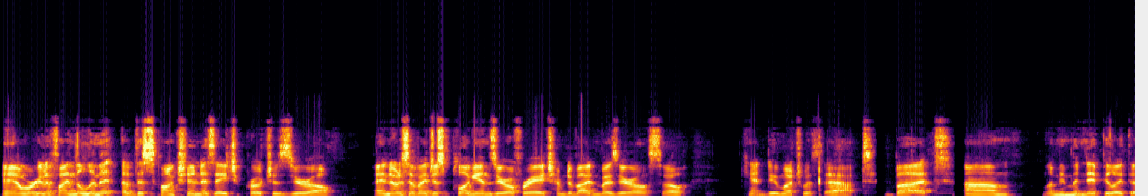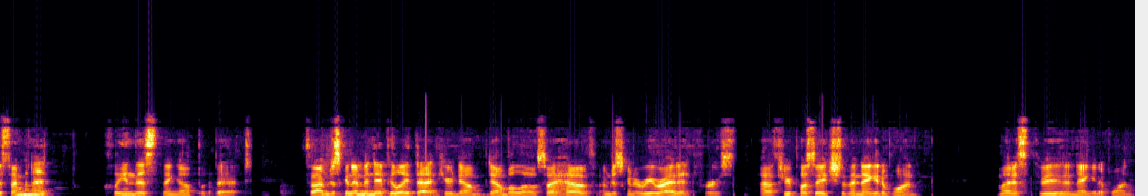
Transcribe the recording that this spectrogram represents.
And we're going to find the limit of this function as h approaches 0. And notice if I just plug in 0 for h, I'm dividing by 0, so can't do much with that. But um, let me manipulate this. I'm going to clean this thing up a bit. So I'm just going to manipulate that here down down below. So I have, I'm just going to rewrite it first. Uh, 3 plus h to the negative 1 minus 3 to the negative 1.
